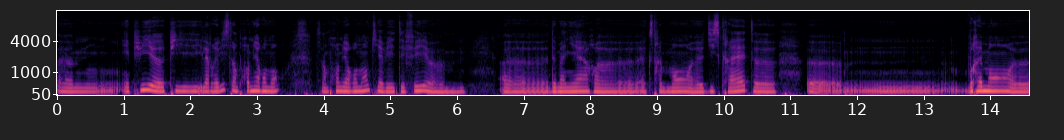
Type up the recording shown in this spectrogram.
Et puis, puis, La vraie vie, c'est un premier roman. C'est un premier roman qui avait été fait de manière extrêmement discrète. Euh, vraiment euh,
